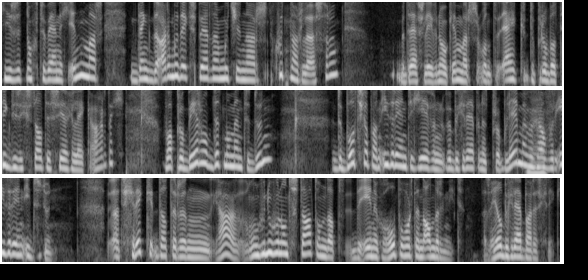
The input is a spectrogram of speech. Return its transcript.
hier zit nog te weinig in, maar ik denk de armoede-expert, daar moet je naar, goed naar luisteren. Bedrijfsleven ook, hè, maar, want eigenlijk de problematiek die zich stelt is zeer gelijkaardig. Wat proberen we op dit moment te doen? De boodschap aan iedereen te geven, we begrijpen het probleem en we ja. gaan voor iedereen iets doen. Uit schrik dat er een ja, ongenoegen ontstaat omdat de ene geholpen wordt en de andere niet. Dat is een heel begrijpbare schrik.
